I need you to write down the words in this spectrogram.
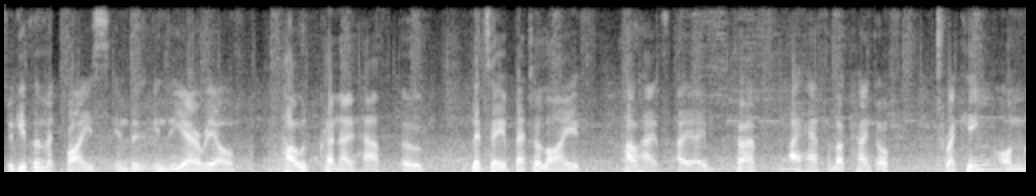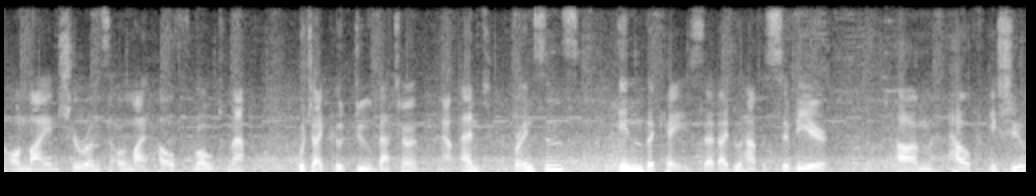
to give them advice in the in the area of how can I have a, let's say, a better life how have I, I perhaps I have a kind of tracking on, on my insurance, on my health roadmap, which I could do better. Yeah. And for instance, in the case that I do have a severe um, health issue,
